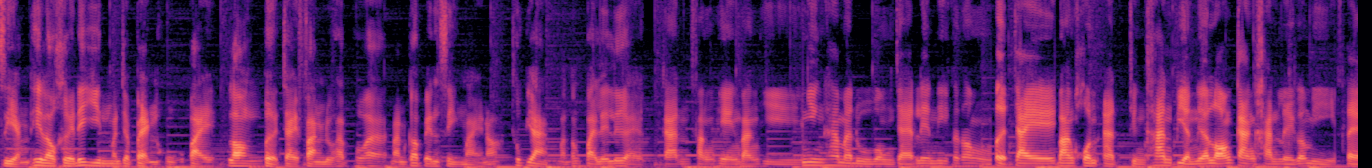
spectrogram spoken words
เสียงที่เราเคยได้ยินมันจะแปลงหูไป ลองเปิดใจฟังดูครับ เพราะว่ามันก็เป็นสิ่งใหม่เนาะทุกอย่างมันต้องไปเรื่อยๆ การฟังเพลงบางที ยิ่งถ้ามาดูวงแจ๊สเล่นนี่ก็ต้องเปิดใจบางคนอาจถึงขั้นเปลี่ยนเนื้อร้องกลางคันเลยก็มี แต่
